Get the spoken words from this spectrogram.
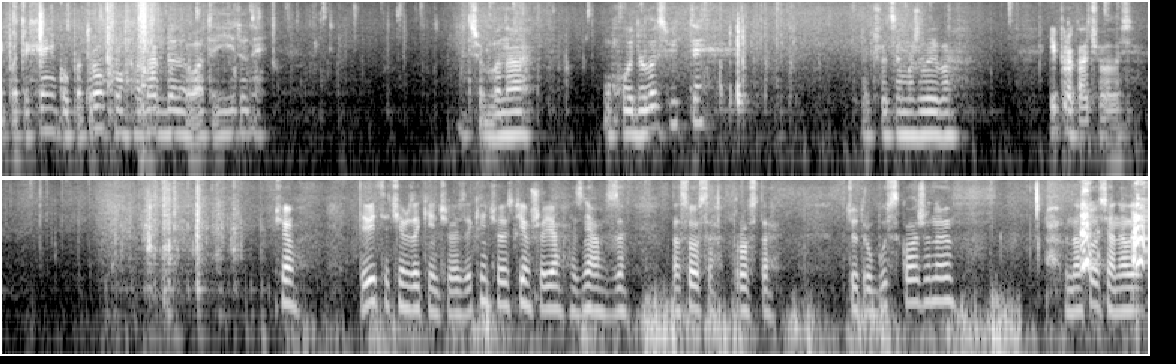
І потихеньку, потроху отак додавати її туди. Щоб вона уходила звідти, якщо це можливо, і прокачувалася. Що? Дивіться, чим закінчилось. Закінчилось тим, що я зняв з насоса просто цю трубу з скважиною. В насос я налив,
